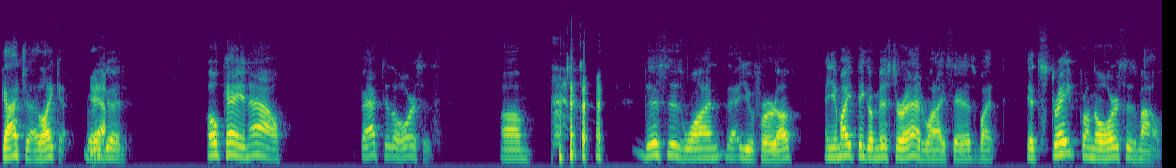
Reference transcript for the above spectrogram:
gotcha. I like it. Very yeah. good. Okay, now back to the horses. Um, this is one that you've heard of and you might think of Mr. Ed when I say this, but it's straight from the horse's mouth.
